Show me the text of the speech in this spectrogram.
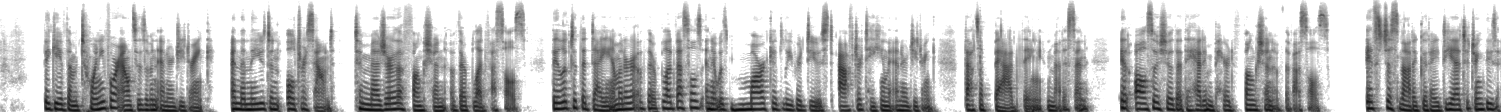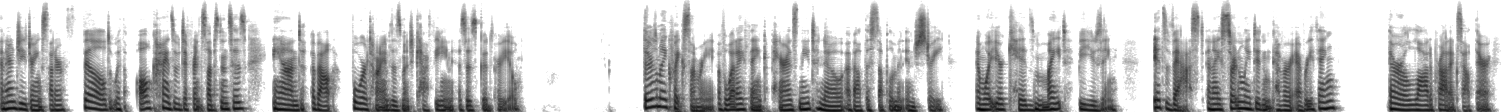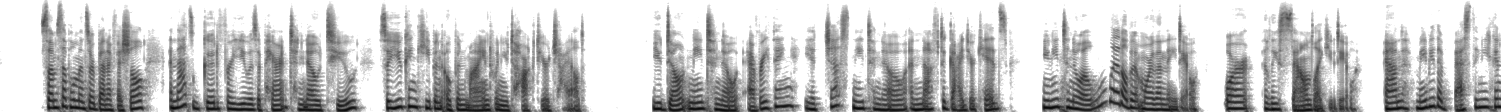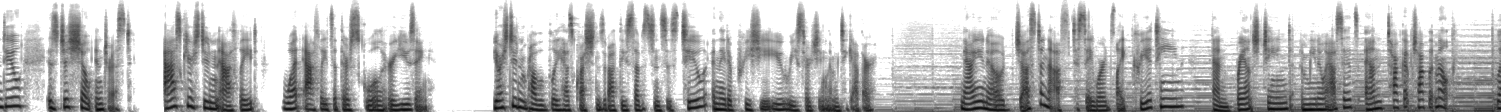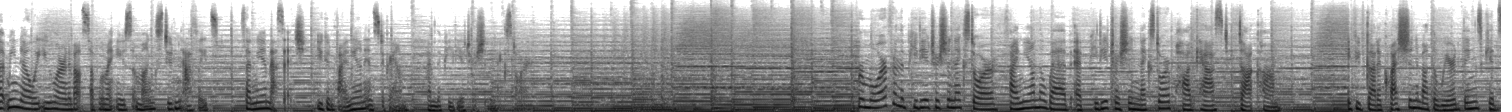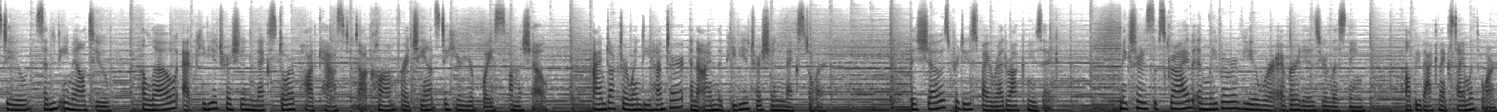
They gave them 24 ounces of an energy drink, and then they used an ultrasound to measure the function of their blood vessels. They looked at the diameter of their blood vessels and it was markedly reduced after taking the energy drink. That's a bad thing in medicine. It also showed that they had impaired function of the vessels. It's just not a good idea to drink these energy drinks that are filled with all kinds of different substances and about four times as much caffeine as is good for you. There's my quick summary of what I think parents need to know about the supplement industry and what your kids might be using. It's vast, and I certainly didn't cover everything, there are a lot of products out there. Some supplements are beneficial, and that's good for you as a parent to know too, so you can keep an open mind when you talk to your child. You don't need to know everything, you just need to know enough to guide your kids. You need to know a little bit more than they do, or at least sound like you do. And maybe the best thing you can do is just show interest. Ask your student athlete what athletes at their school are using. Your student probably has questions about these substances too, and they'd appreciate you researching them together. Now you know just enough to say words like creatine and branched chained amino acids and talk up chocolate milk. Let me know what you learn about supplement use among student athletes. Send me a message. You can find me on Instagram. I'm the pediatrician next door. For more from the pediatrician next door, find me on the web at pediatriciannextdoorpodcast.com. If you've got a question about the weird things kids do, send an email to hello at pediatriciannextdoorpodcast.com for a chance to hear your voice on the show. I'm Dr. Wendy Hunter, and I'm the pediatrician next door. This show is produced by Redd Rock Music. Make sure to subscribe and leave a review wherever it is you're listening. I'll be back next time with more.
